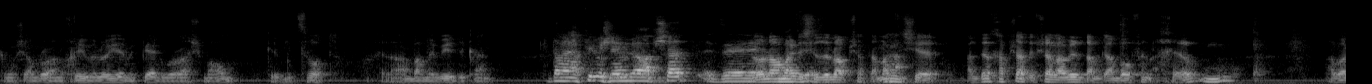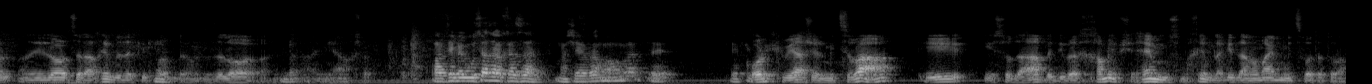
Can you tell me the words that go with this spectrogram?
כמו שאמרו, אנוכי ולא יהיה מפי הגבורה שמעום כמצוות. לכן הרמב"ם מביא את זה כאן. זאת אומרת, אפילו שהם לא הפשט, זה... לא, לא אמרתי שזה לא הפשט, אמרתי שעל דרך הפשט אפשר להעביר אותם גם באופן אחר, אבל אני לא רוצה להרחיב בזה, כי זה לא העניין עכשיו. אבל זה מבוסס על חז"ל. מה שהרמב"ם אומר זה... כל קביעה של מצווה היא יסודה בדברי חכמים, שהם מוסמכים להגיד לנו מהם מצוות התורה.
